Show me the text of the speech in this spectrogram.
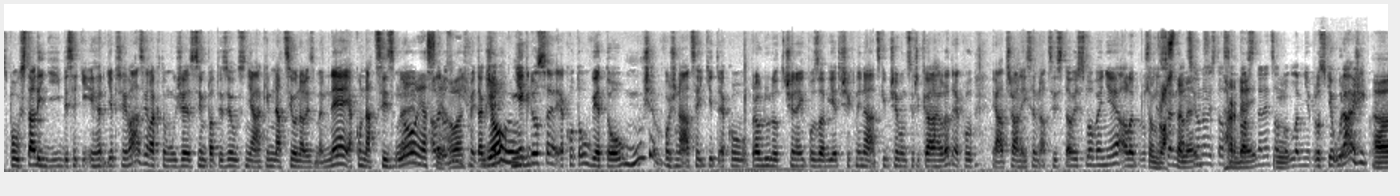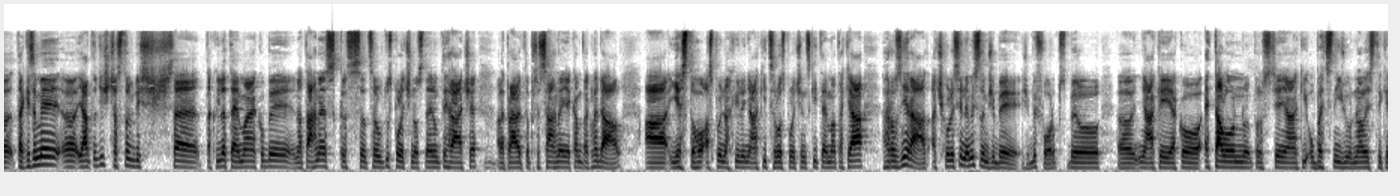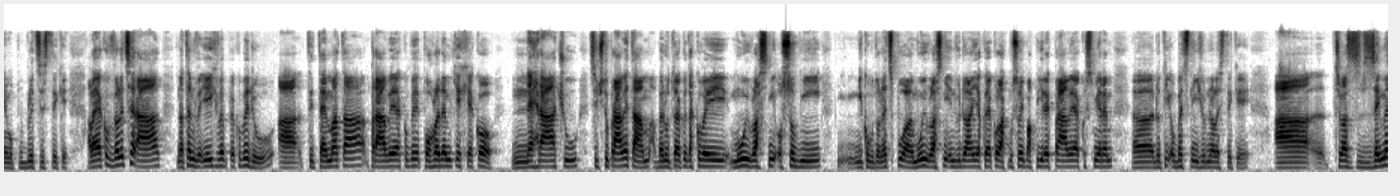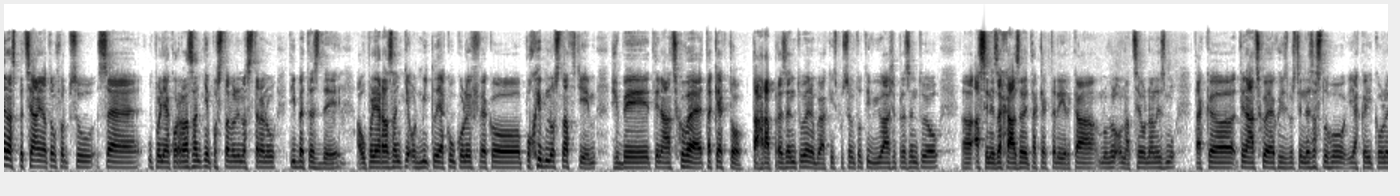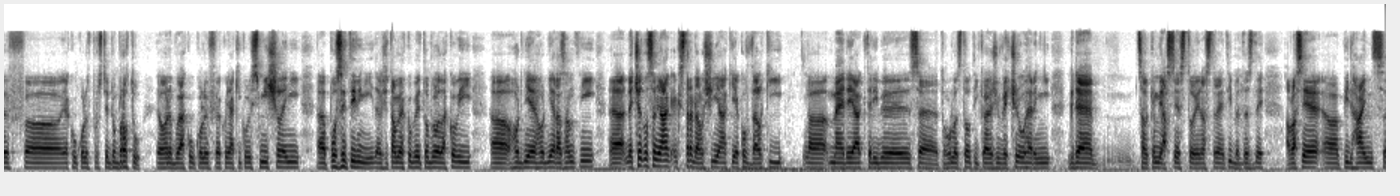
spousta lidí by se ti i hrdě přihlásila k tomu, že sympatizují s nějakým nacionalismem. Ne jako nacismem, no, jasně, ale rozumíš ale... mi. Takže jo, jo. někdo se jako tou větou může možná cítit jako opravdu dotčený pozabíjet všechny nácky, protože on si říká, hele, jako já třeba nejsem nacista vysloveně, ale prostě jsem, jsem nacionalista, hrdý. jsem vlastenec a hmm. tohle mě prostě uráží. Uh, taky se mi, uh, já totiž často, když se takovýhle téma jakoby natáhne skrz celou tu společnost, nejenom ty hráče, hmm. ale právě to přesáhne někam takhle dál a je z toho aspoň na chvíli nějaký celospolečenský téma, tak já hrozně rád, ačkoliv si nemyslím, že by, že by Forbes byl uh, nějaký jako etalon prostě nějaký obecný žurnalistiky nebo publicistiky, ale jako velice rád na ten jejich web jakoby jdu a ty témata právě jakoby pohledem těch jako nehráčů si čtu právě tam a beru to jako takový můj vlastní osobní, nikomu to necpu, ale můj vlastní individuální jako, jako lakmusový papírek právě jako směrem uh, do té obecné žurnalistiky. A třeba zejména speciálně na tom Forbesu se úplně jako razantně postavili na stranu té Bethesdy mm. a úplně razantně odmítli jakoukoliv jako pochybnost nad tím, že by ty náckové, tak jak to ta hra prezentuje, nebo jakým způsobem to ty výváři prezentují, uh, asi nezacházeli tak, jak tady Jirka mluvil o nacionalismu, tak uh, ty náckové jako, že prostě nezasluhují jakýkoliv, uh, jakoukoliv prostě dobrotu, jo, nebo jakoukoliv, jako jakýkoliv smýšlení uh, pozitivní, takže tam jakoby to bylo takový uh, hodně, hodně razantní. Nečetl jsem nějak extra další nějaký jako velký média, který by se tohohle z toho týkal, že většinou herní, kde celkem jasně stojí na straně té Bethesdy. A vlastně Pete Hines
